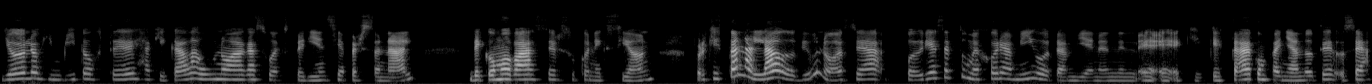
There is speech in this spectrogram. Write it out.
Yo los invito a ustedes a que cada uno haga su experiencia personal de cómo va a ser su conexión, porque están al lado de uno, o sea, podría ser tu mejor amigo también en el, eh, eh, que, está acompañándote, o sea,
